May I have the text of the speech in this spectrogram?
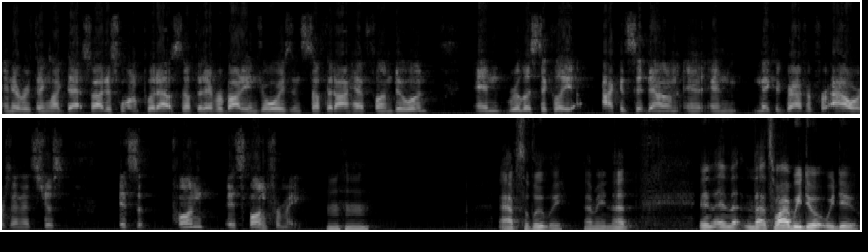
and everything like that. So I just want to put out stuff that everybody enjoys and stuff that I have fun doing. And realistically, I could sit down and, and make a graphic for hours, and it's just it's fun. It's fun for me. Mm-hmm. Absolutely. I mean that and, and that's why we do what we do.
